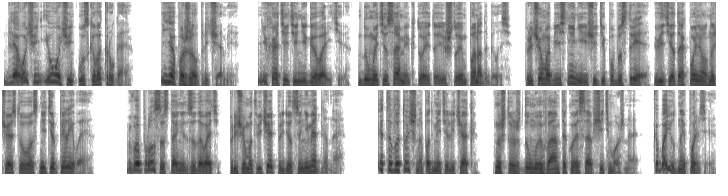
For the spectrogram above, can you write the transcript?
для очень и очень узкого круга. Я пожал плечами. Не хотите, не говорите. Думайте сами, кто это и что им понадобилось. Причем объяснение ищите побыстрее, ведь, я так понял, начальство у вас нетерпеливое. Вопросы станет задавать, причем отвечать придется немедленно. Это вы точно подметили, Чак. Ну что ж, думаю, вам такое сообщить можно. К обоюдной пользе.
